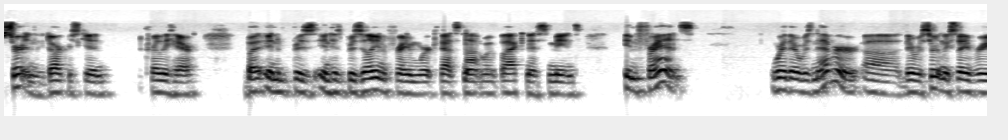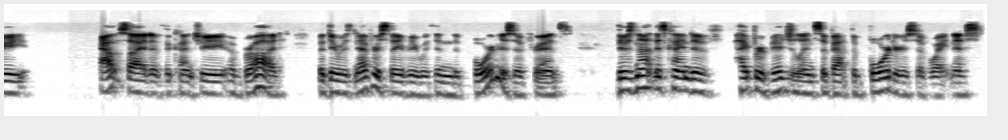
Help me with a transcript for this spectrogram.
Certainly, darker skin, curly hair. But in, in his Brazilian framework, that's not what blackness means. In France, where there was never, uh, there was certainly slavery outside of the country abroad, but there was never slavery within the borders of France. There's not this kind of hypervigilance about the borders of whiteness,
